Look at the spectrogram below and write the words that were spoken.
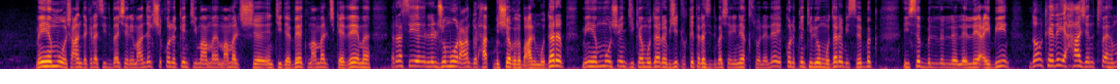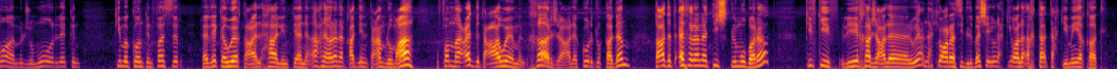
ما يهموش عندك رصيد بشري ما عندكش يقول لك أنت ما عملتش انتدابات ما عملتش كذا ما الرصيد الجمهور عنده الحق باش يغضب على المدرب. ما يهموش أنت كمدرب جيت لقيت رصيد بشري ناقص ولا لا يقول لك أنت اليوم مدرب يسبك يسب اللاعبين. دونك هذه حاجة نتفاهموها من الجمهور لكن كما كنت نفسر هذاك واقع الحالي نتاعنا إحنا ورانا قاعدين نتعاملوا معاه وفما عدة عوامل خارجة على كرة القدم قاعدة تاثر على نتيجة المباراة. كيف كيف؟ اللي هي خارجة على الواحد نحكيو على الرصيد البشري ونحكيو على أخطاء تحكيمية قاتلة.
